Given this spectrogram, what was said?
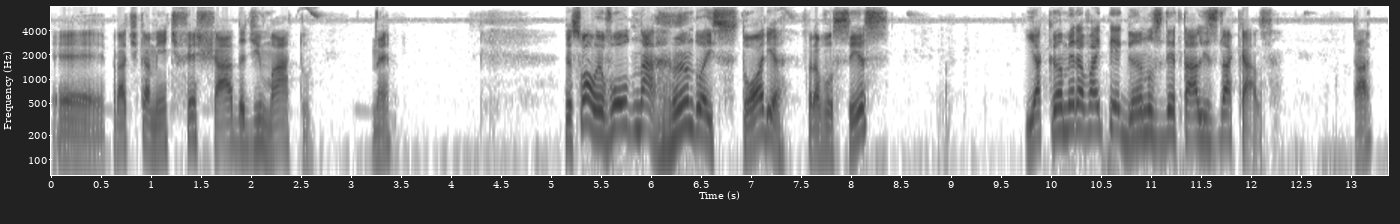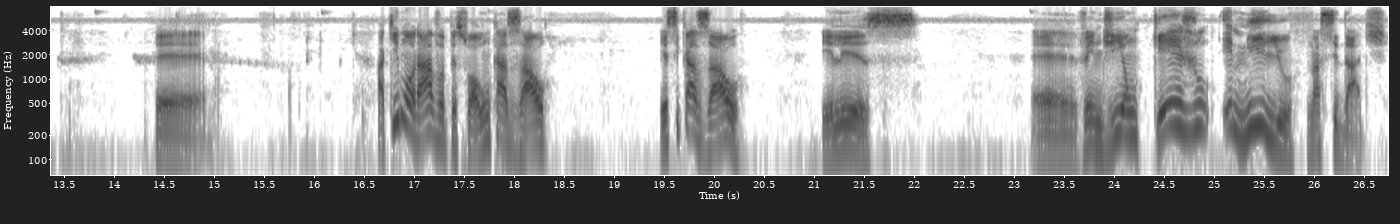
é, praticamente fechada de mato, né? Pessoal, eu vou narrando a história para vocês e a câmera vai pegando os detalhes da casa, tá? É... Aqui morava, pessoal, um casal. Esse casal, eles é, vendiam queijo e milho na cidade.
